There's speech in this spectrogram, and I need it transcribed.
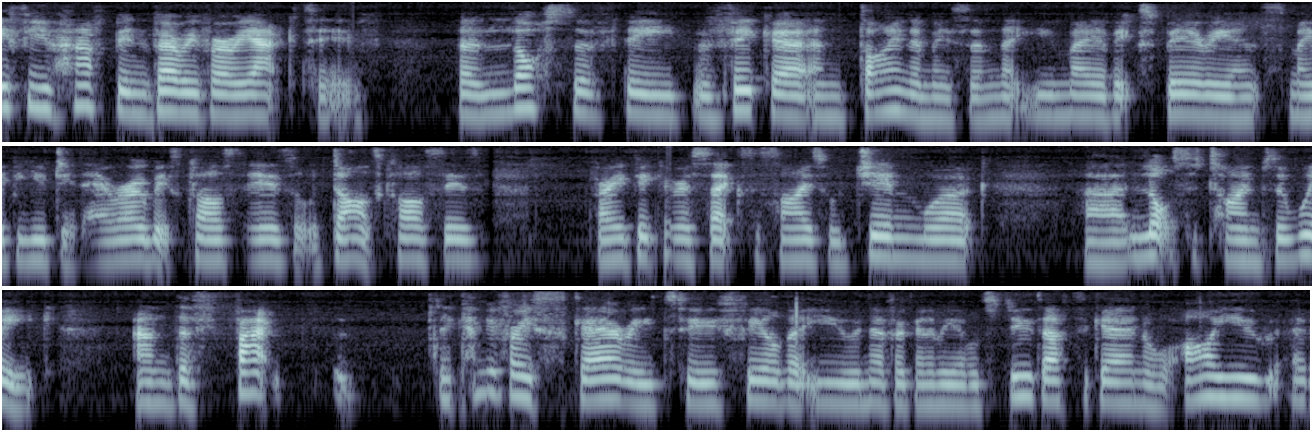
if you have been very, very active the loss of the vigor and dynamism that you may have experienced. Maybe you did aerobics classes or dance classes, very vigorous exercise or gym work uh, lots of times a week. And the fact it can be very scary to feel that you are never going to be able to do that again, or are you, uh,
